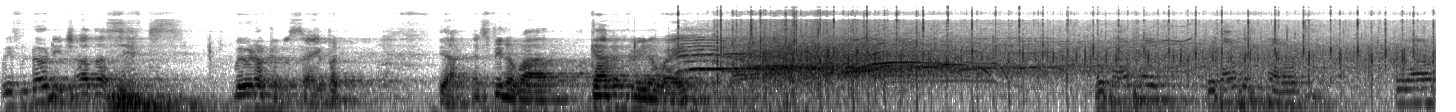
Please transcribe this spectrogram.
We've known each other since, we were not going to say, but yeah, it's been a while. Gavin Greenaway. Without him, without his parents, without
